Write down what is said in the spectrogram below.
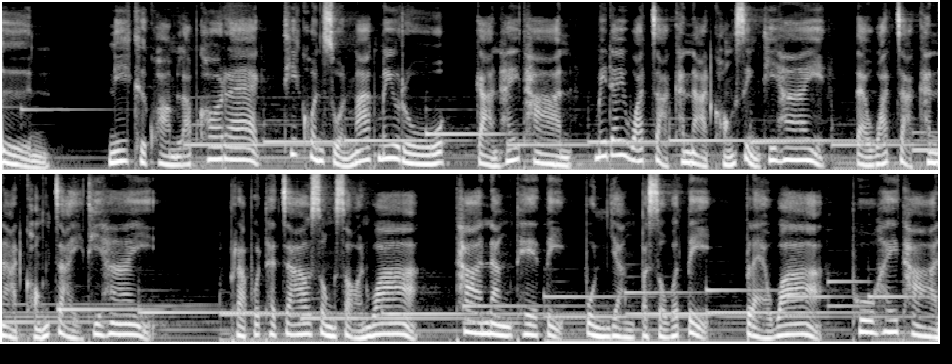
อื่น นี่คือความลับข้อแรกที่คนส่วนมากไม่รู้ การให้ทานไม่ได้วัดจากขนาดของสิ่งที่ให้ แต่วัดจากขนาดของใจที่ให้ พระพุทธเจ้าทรงสอนว่า ทานังเทติปุญญังปสวติ แปลว่า ผู้ให้ทาน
